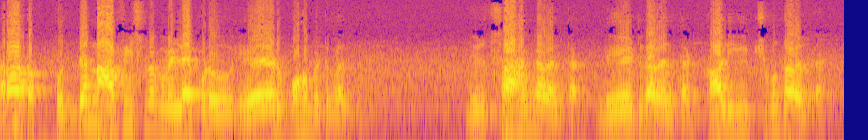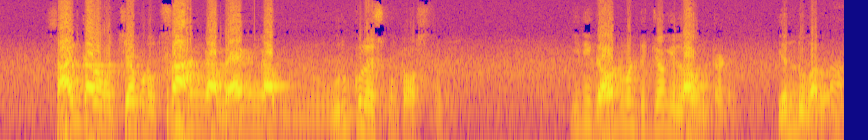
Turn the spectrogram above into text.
తర్వాత పొద్దున్న ఆఫీసులోకి వెళ్ళేప్పుడు ఏడు మొహం పెట్టుకు వెళ్తాడు. నిరుత్సాహంగా వెళ్తాడు. లేటుగా వెళ్తాడు. కాళ్ళు ఈడ్చుకుంటూ వెళ్తాడు. సాయంకాలం వచ్చేప్పుడు ఉత్సాహంగా వేగంగా ఉరుకులు వేసుకుంటూ వస్తాడు. ఇది గవర్నమెంట్ ఉద్యోగి ఇలా ఉంటాడు. ఎందువల్ల?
